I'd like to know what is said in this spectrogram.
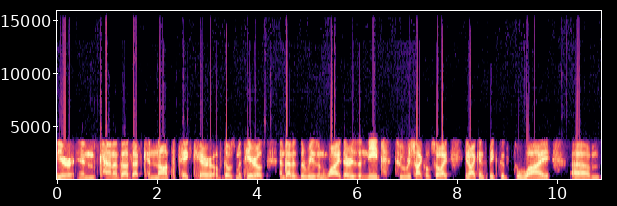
here in Canada that cannot take care of those materials, and that is the reason why there is a need to recycle. So I, you know, I can speak to, to why, um,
